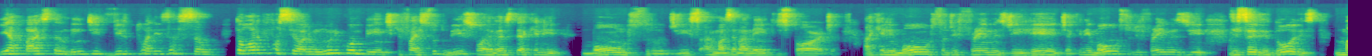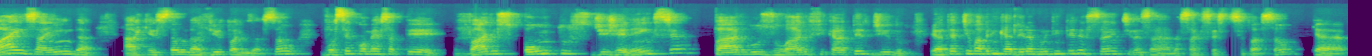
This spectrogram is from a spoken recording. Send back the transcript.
e a parte também de virtualização. Então, a hora que você olha um único ambiente que faz tudo isso, ao invés de ter aquele monstro de armazenamento de storage, aquele monstro de frames de rede, aquele monstro de frames de, de servidores, mais ainda a questão da virtualização, você começa a ter vários pontos de gerência para o usuário ficar perdido. Eu até tinha uma brincadeira muito interessante nessa, nessa situação, que a,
